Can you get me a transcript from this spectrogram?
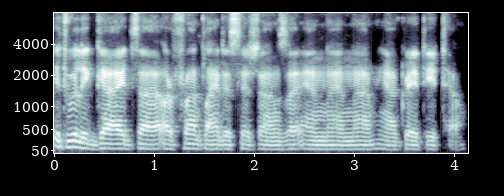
it really guides uh, our frontline decisions in, in uh, you know, great detail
